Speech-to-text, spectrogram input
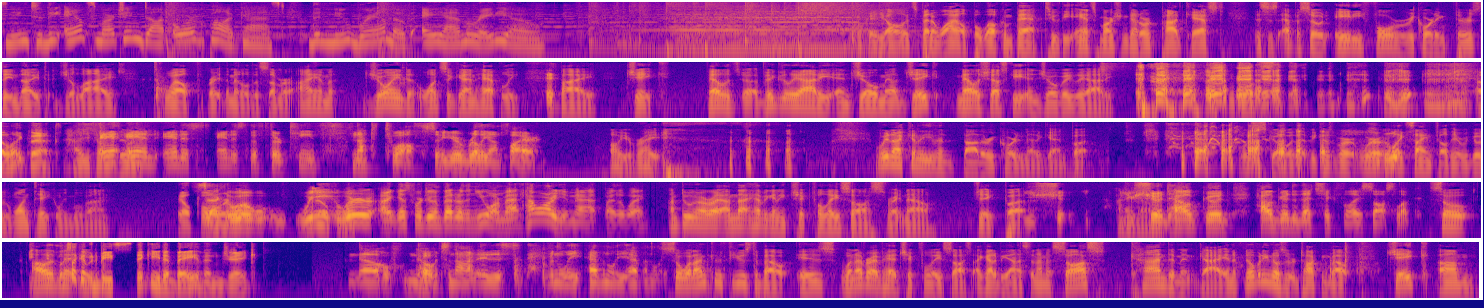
listening to the AntsMarching.org podcast, the new brand of AM radio. Okay, y'all, it's been a while, but welcome back to the AntsMarching.org podcast. This is episode 84. We're recording Thursday night, July 12th, right in the middle of the summer. I am joined once again, happily, by Jake Val- uh, Vigliotti and Joe Mal- Jake Malashevsky and Joe Vigliotti. I like that. How you fellas and, doing? and and it's and it's the thirteenth, not the twelfth. So you're really on fire. oh, you're right. we're not going to even bother recording that again, but we'll just go with it because we're we're like Seinfeld here. We go to one take and we move on. Fail Exactly. forward. Well, we Go for it. we're I guess we're doing better than you are, Matt. How are you, Matt? By the way, I'm doing all right. I'm not having any Chick Fil A sauce right now, Jake. But you should I you know. should. How good how good did that Chick Fil A sauce look? so I'll it admit, looks like it would be sticky to bathe in, Jake. No, no, it's not. It is heavenly, heavenly, heavenly. So what I'm confused about is whenever I've had Chick Fil A sauce, I got to be honest, and I'm a sauce condiment guy. And if nobody knows what we're talking about, Jake um,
